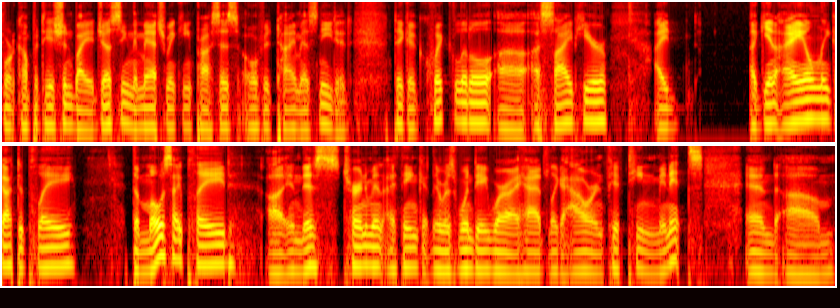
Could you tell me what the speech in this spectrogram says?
for competition by adjusting the matchmaking process over time as needed. Take a quick little uh, aside here. I again, I only got to play the most I played uh, in this tournament. I think there was one day where I had like an hour and fifteen minutes, and um,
